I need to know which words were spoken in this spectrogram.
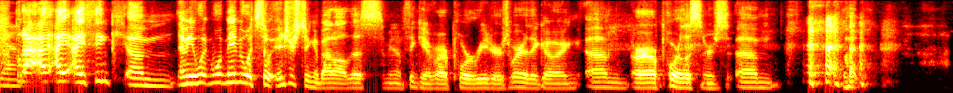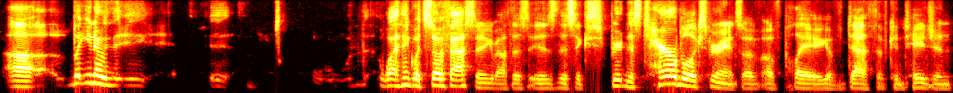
yeah. but I, I, I think um I mean what, what, maybe what's so interesting about all this. I mean, I'm thinking of our poor readers. Where are they going? Um, or our poor listeners. Um, but uh, but you know. The, well, I think what's so fascinating about this is this experience, this terrible experience of, of plague, of death, of contagion,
